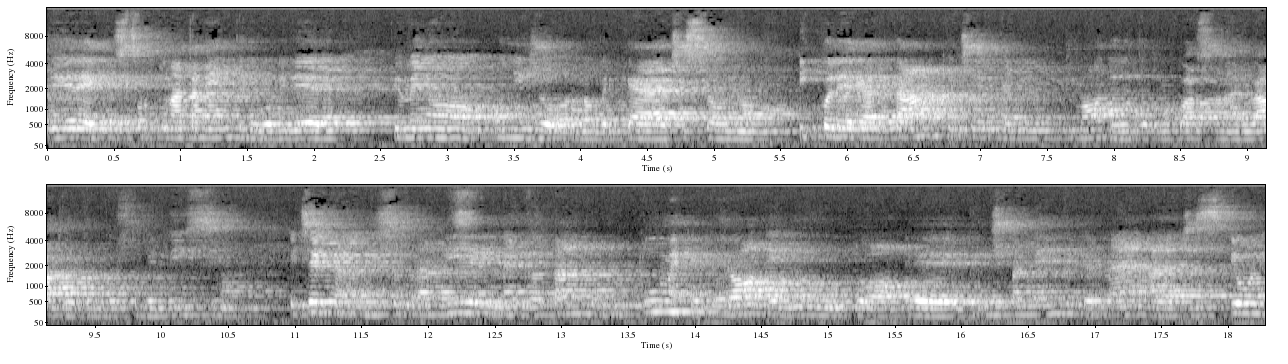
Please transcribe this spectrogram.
vedere e che sfortunatamente devo vedere più o meno ogni giorno perché ci sono piccole realtà che cercano in tutti i modi, ho detto come qua sono arrivato, è un posto bellissimo, che cercano di sopravvivere in mezzo a tanto bruttume che però è dovuto eh, principalmente per me alla gestione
